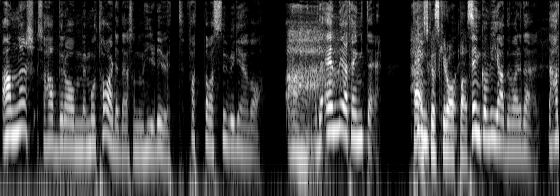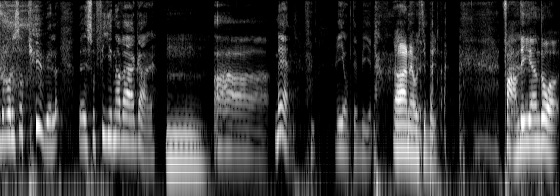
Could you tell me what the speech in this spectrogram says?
Annars så hade de motarder där som de hyrde ut. Fatta vad sugen jag var. Och det enda jag tänkte, Här Tänk- ska skrapas. tänk om vi hade varit där. Det hade varit så kul. Det är så fina vägar. Mm. Ah, men, vi åkte bil. Ja, jag åkte bil. Fan, det är ändå,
